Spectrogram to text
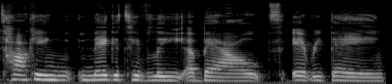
talking negatively about everything.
